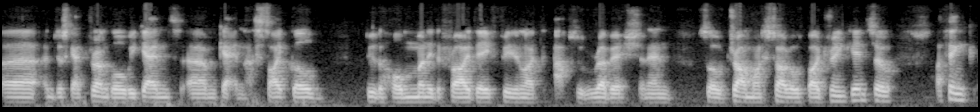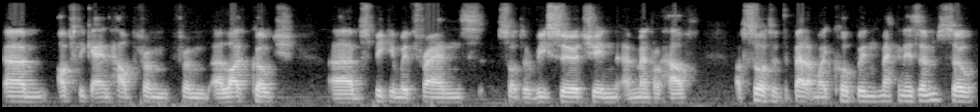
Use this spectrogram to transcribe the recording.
uh, and just get drunk all weekend, um, get in that cycle, do the whole Monday to Friday, feeling like absolute rubbish, and then sort of drown my sorrows by drinking. So I think um, obviously getting help from from a life coach, um, speaking with friends, sort of researching and mental health, I've sort of developed my coping mechanisms. So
